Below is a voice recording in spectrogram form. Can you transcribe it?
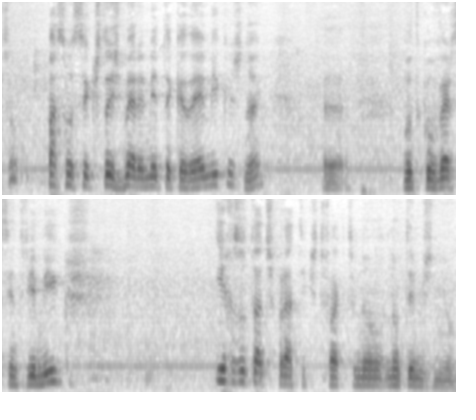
só passam a ser questões meramente académicas, não é? Uh, ou de conversa entre amigos e resultados práticos, de facto, não, não temos nenhum.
